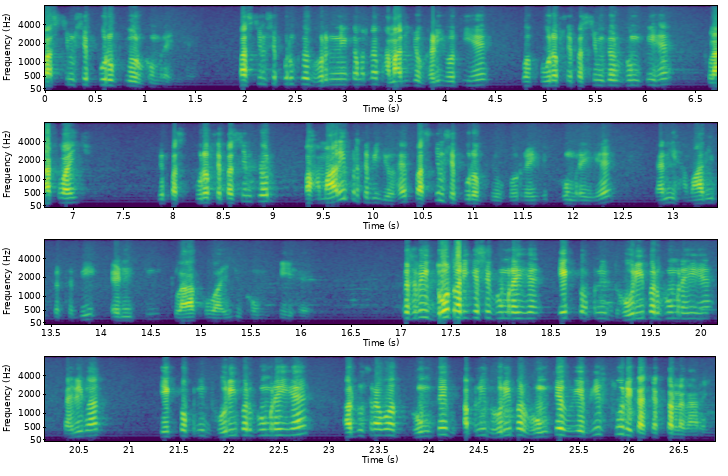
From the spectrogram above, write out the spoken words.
पश्चिम से पूर्व की ओर घूम रही है। पश्चिम से पूर्व की ओर घूमने का मतलब हमारी जो घड़ी होती है, वह पूर्व से पश्चिम की ओर घूमती है क्लॉकवाइज जो पूर्व से पश्चिम की ओर, और हमारी पृथ्वी जो है पश्चिम से पूर्व की ओर रही घूम रही है। यानी हमारी पृथ्वी एंटी क्लॉकवाइज घूमती है। पृथ्वी दो तरीके से घूम रही है। एक तो अपनी धूरी पर घूम रही है, पहली बात, एक तो अपनी धूरी पर घूम रही है और दूसरा वह घूमते, अपनी धुरी पर घूमते हुए भी सूर्य का चक्कर लगा रही है।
